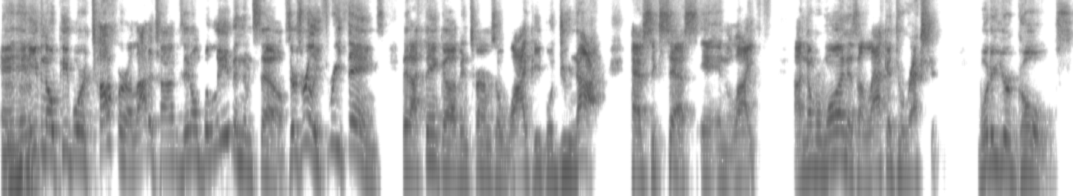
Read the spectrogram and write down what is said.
And, mm-hmm. and even though people are tougher, a lot of times they don't believe in themselves. There's really three things that I think of in terms of why people do not have success in, in life. Uh, number one is a lack of direction. What are your goals?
